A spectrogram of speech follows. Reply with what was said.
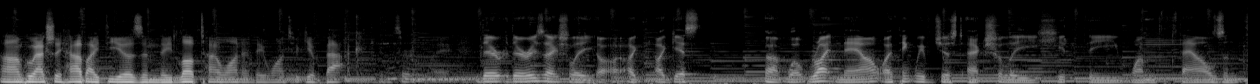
um, who actually have ideas and they love Taiwan and they want to give back in a certain way. There, there is actually, I, I, I guess, uh, well, right now, I think we've just actually hit the 1,000th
